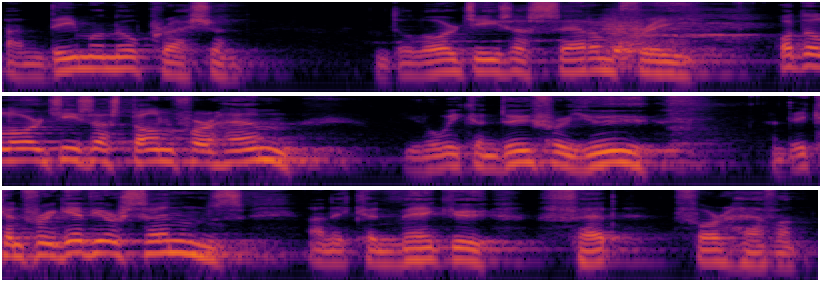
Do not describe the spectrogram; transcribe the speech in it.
and demon oppression. And the Lord Jesus set him free. What the Lord Jesus done for him, you know, he can do for you. And he can forgive your sins and he can make you fit for heaven.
